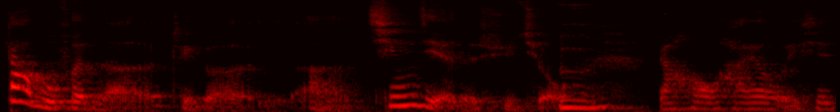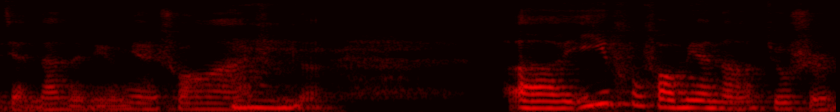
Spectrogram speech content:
大部分的这个呃清洁的需求。嗯然后还有一些简单的这个面霜啊什嗯么的。呃，衣服方面呢，就是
